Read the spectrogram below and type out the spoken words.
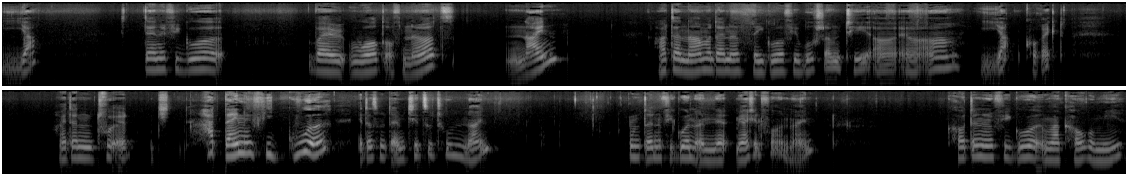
Ja. Ist deine Figur bei World of Nerds? Nein. Hat der Name deiner Figur vier Buchstaben? T-A-R-A? Ja, korrekt. Hat deine, Natur, äh, hat deine Figur etwas mit einem Tier zu tun? Nein. Und deine Figur in einem Märchen vor? Nein. Kaut deine Figur immer Kaugummi?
